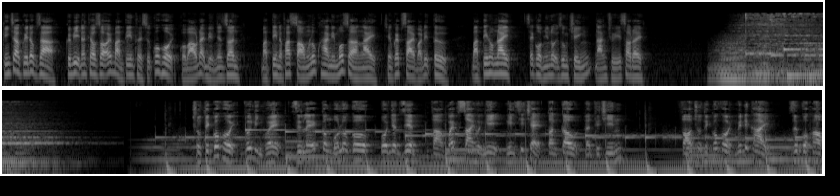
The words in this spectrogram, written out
Kính chào quý độc giả, quý vị đang theo dõi bản tin thời sự Quốc hội của báo Đại biểu Nhân dân. Bản tin được phát sóng lúc 21 giờ hàng ngày trên website báo điện tử. Bản tin hôm nay sẽ gồm những nội dung chính đáng chú ý sau đây. Chủ tịch Quốc hội Vương Đình Huệ dự lễ công bố logo, bộ nhận diện và website hội nghị nghị sĩ trẻ toàn cầu lần thứ 9. Phó Chủ tịch Quốc hội Nguyễn Đức Hải dự cuộc họp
